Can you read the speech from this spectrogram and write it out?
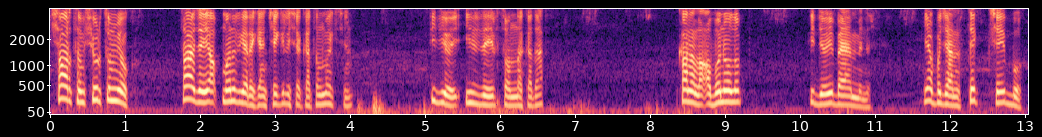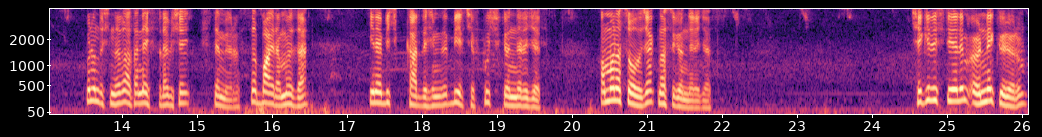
Şartım, şurtum yok. Sadece yapmanız gereken çekilişe katılmak için videoyu izleyip sonuna kadar kanala abone olup videoyu beğenmeniz. Yapacağınız tek şey bu. Bunun dışında zaten ekstra bir şey istemiyorum. Size bayram özel yine bir kardeşimize bir çift kuş göndereceğiz. Ama nasıl olacak? Nasıl göndereceğiz? Çekiliş diyelim örnek veriyorum.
